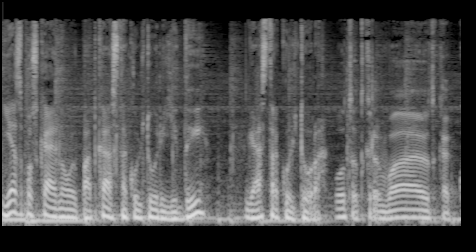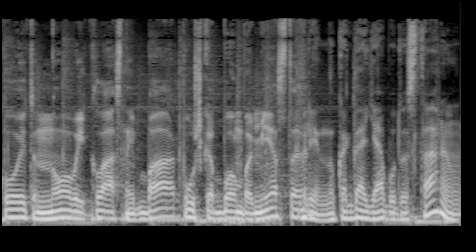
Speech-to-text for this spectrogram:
я запускаю новый подкаст о культуре еды Гастрокультура. Вот открывают какой-то новый классный бар, пушка-бомба место. Блин, ну когда я буду старым,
